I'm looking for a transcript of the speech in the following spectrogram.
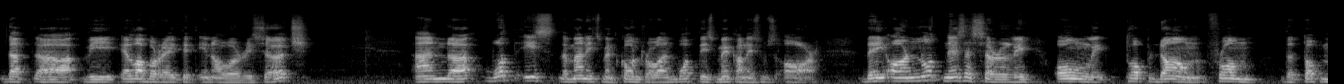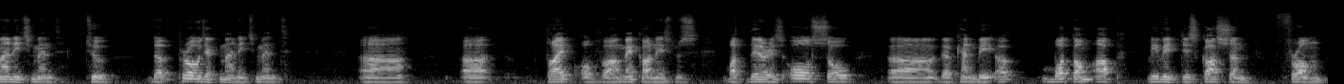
that uh, we elaborated in our research and uh, what is the management control and what these mechanisms are? They are not necessarily only top-down from the top management to the project management uh, uh, type of uh, mechanisms, but there is also, uh, there can be a bottom-up vivid discussion from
